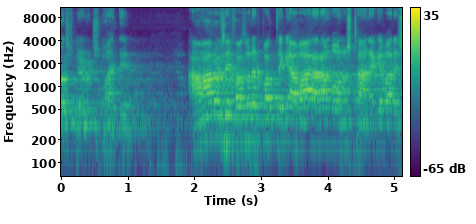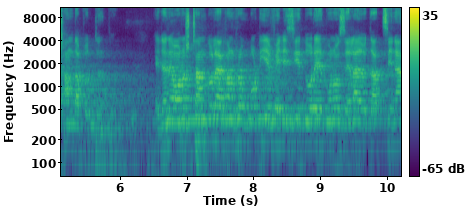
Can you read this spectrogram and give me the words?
দশ মিনিট সময় দেন আমারও সে ফজরের পর থেকে আবার আরম্ভ অনুষ্ঠান একেবারে সন্ধ্যা পর্যন্ত। এই জন্য অনুষ্ঠানগুলো এখন সব গুটিয়ে ফেলেছি। দূরের কোনো জেলায়ও যাচ্ছি না।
